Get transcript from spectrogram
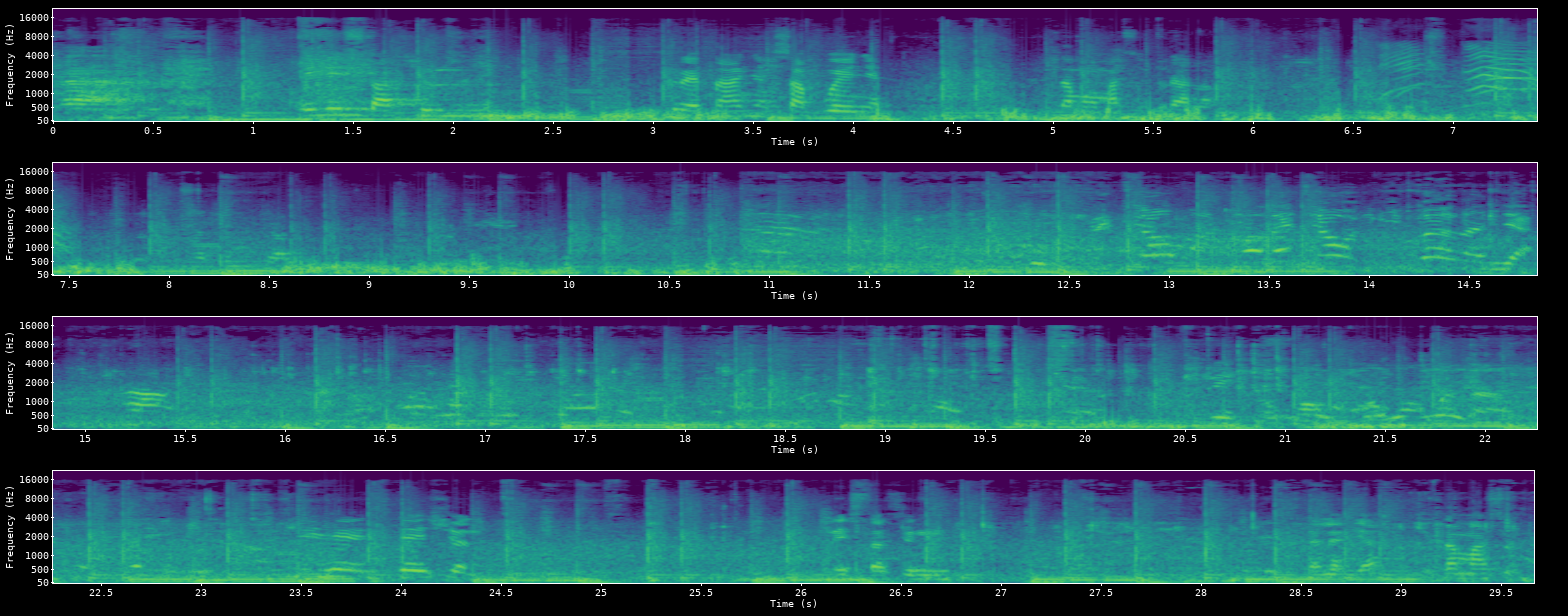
Nah, ini stasiun keretanya, subway-nya. Kita mau masuk ke dalam. Ini stasiun. Kita lihat ya, kita masuk.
